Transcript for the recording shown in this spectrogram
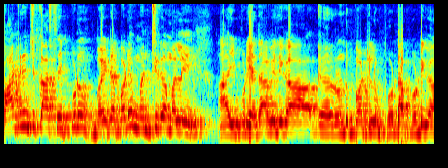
వాటి నుంచి కాస్త ఇప్పుడు బయటపడి మంచిగా మళ్ళీ ఇప్పుడు యథావిధిగా రెండు పార్టీలు పోటాపోటీగా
